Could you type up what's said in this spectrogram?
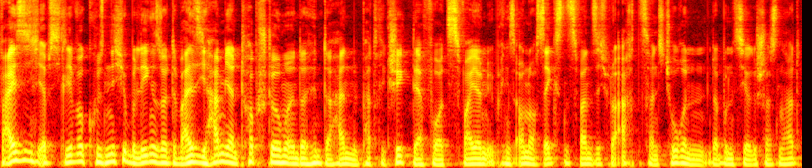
weiß ich nicht, ob sich Leverkusen nicht überlegen sollte, weil sie haben ja einen Top-Stürmer in der Hinterhand mit Patrick Schick, der vor zwei Jahren übrigens auch noch 26 oder 28 Tore in der Bundesliga geschossen hat,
